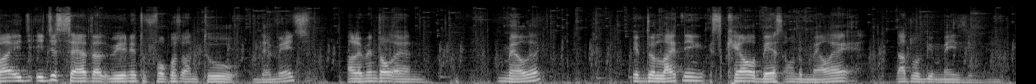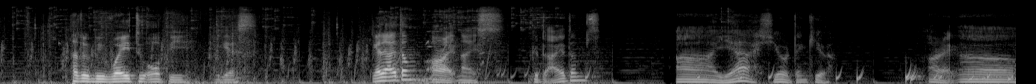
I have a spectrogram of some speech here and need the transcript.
Well, it, it just said that we need to focus on two damage, elemental and melee. If the lightning scale based on the melee, that would be amazing. That would be way too OP, I guess. Get item? Alright, nice. The items? Uh, yeah, sure, thank you. Alright, uh...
